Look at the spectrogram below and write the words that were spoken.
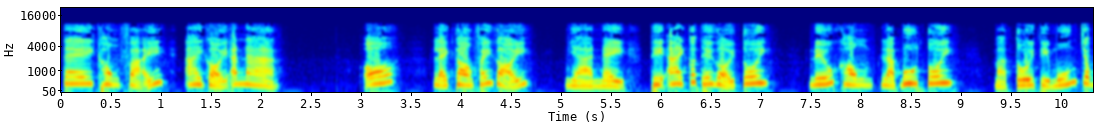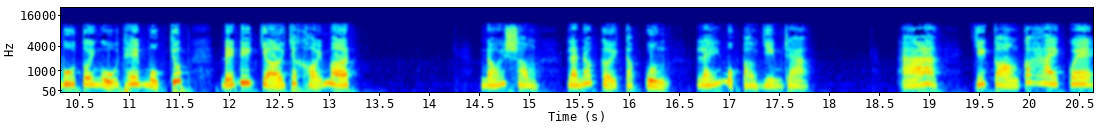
tê không phải ai gọi anh à? Ồ, lại còn phải gọi. Nhà này thì ai có thể gọi tôi, nếu không là bu tôi. Mà tôi thì muốn cho bu tôi ngủ thêm một chút để đi chợ cho khỏi mệt. Nói xong là nó cởi cặp quần, lấy một bao diêm ra. À, chỉ còn có hai que,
